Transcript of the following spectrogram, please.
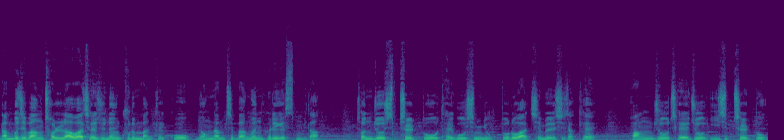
남부지방 전라와 제주는 구름 많겠고 영남지방은 흐리겠습니다. 전주 17도, 대구 16도로 아침을 시작해 광주, 제주 27도,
